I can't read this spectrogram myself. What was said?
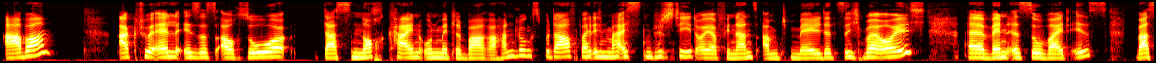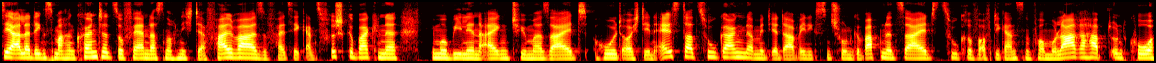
Aber aktuell ist es auch so, dass noch kein unmittelbarer Handlungsbedarf bei den meisten besteht. Euer Finanzamt meldet sich bei euch, äh, wenn es soweit ist. Was ihr allerdings machen könntet, sofern das noch nicht der Fall war, also falls ihr ganz frisch gebackene Immobilieneigentümer seid, holt euch den Elster-Zugang, damit ihr da wenigstens schon gewappnet seid, Zugriff auf die ganzen Formulare habt und Co.,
